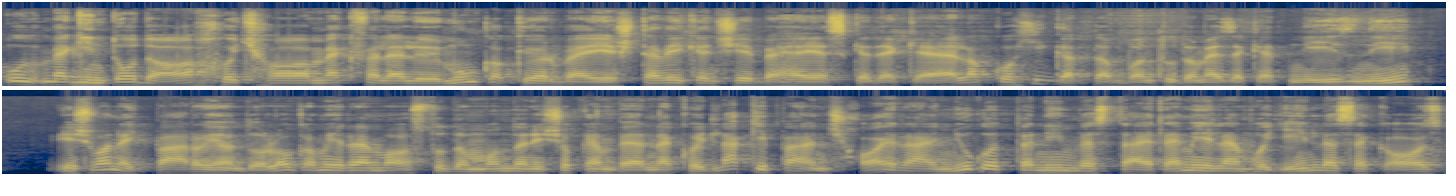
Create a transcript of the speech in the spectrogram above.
megint oda, hogyha megfelelő munkakörbe és tevékenységbe helyezkedek el, akkor higgadtabban tudom ezeket nézni, és van egy pár olyan dolog, amire ma azt tudom mondani sok embernek, hogy Lucky Punch, hajrá, nyugodtan investálj, remélem, hogy én leszek az,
